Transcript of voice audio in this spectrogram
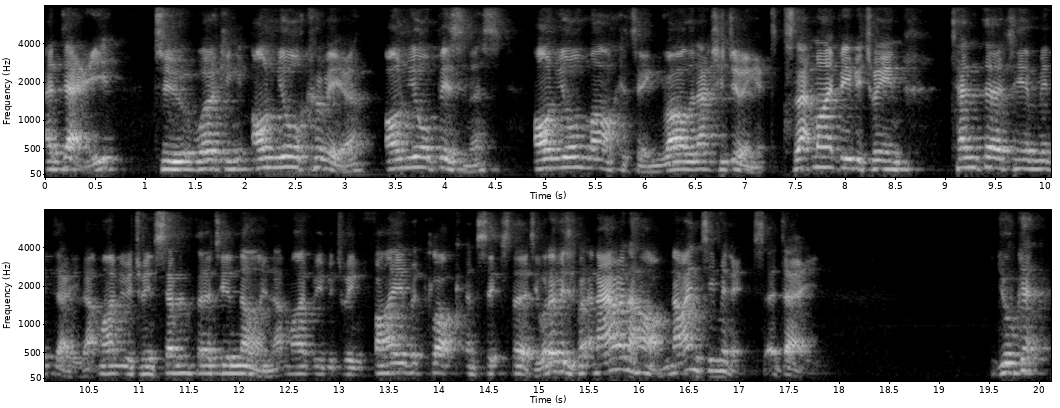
a day to working on your career, on your business, on your marketing, rather than actually doing it. So that might be between 10.30 and midday. That might be between 7.30 and 9. That might be between 5 o'clock and 6.30, whatever it is, but an hour and a half, 90 minutes a day you'll get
